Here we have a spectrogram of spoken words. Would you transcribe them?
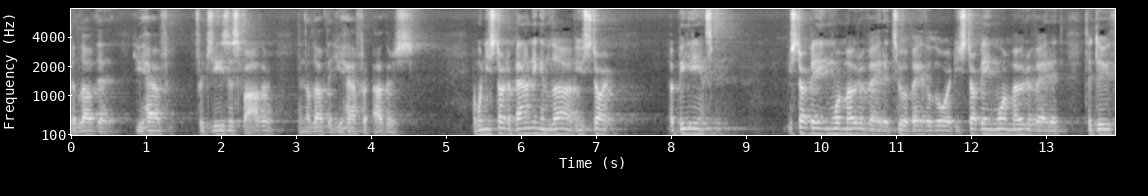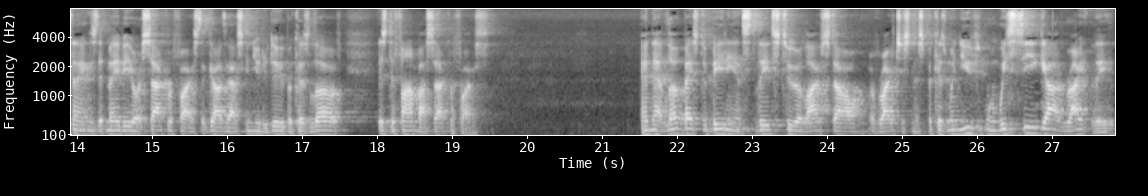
the love that you have for Jesus, Father, and the love that you have for others. And when you start abounding in love, you start obedience. You start being more motivated to obey the Lord. You start being more motivated to do things that maybe are a sacrifice that God's asking you to do because love is defined by sacrifice. And that love-based obedience leads to a lifestyle of righteousness because when you when we see God rightly,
